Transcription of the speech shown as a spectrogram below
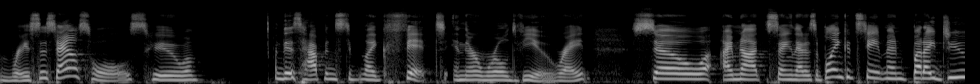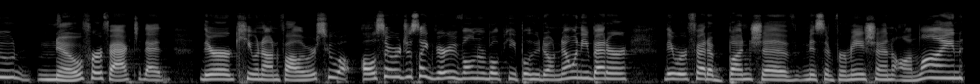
racist assholes who this happens to like fit in their worldview, right? So I'm not saying that as a blanket statement, but I do know for a fact that there are QAnon followers who also are just like very vulnerable people who don't know any better. They were fed a bunch of misinformation online,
